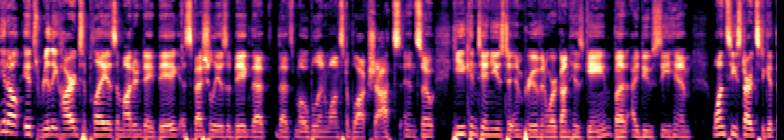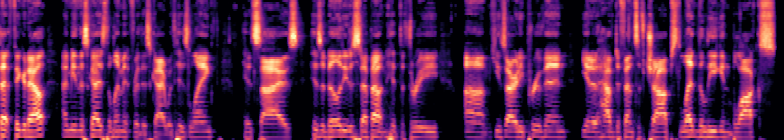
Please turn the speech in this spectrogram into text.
you know, it's really hard to play as a modern day big, especially as a big that that's mobile and wants to block shots. And so he continues to improve and work on his game, but I do see him once he starts to get that figured out. I mean, this guy's the limit for this guy with his length, his size, his ability to step out and hit the three. Um, he's already proven, you know, to have defensive chops, led the league in blocks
